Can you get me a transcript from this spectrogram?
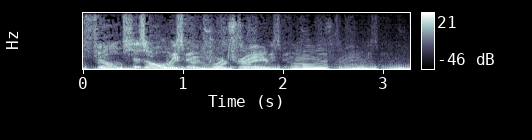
films has always been portrayed.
